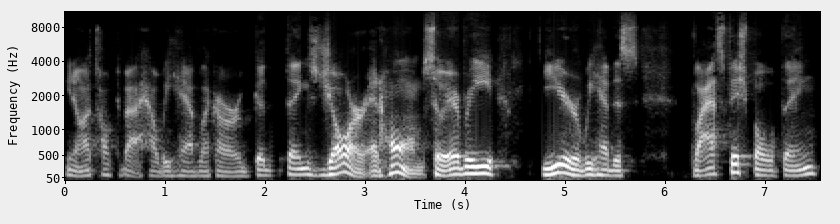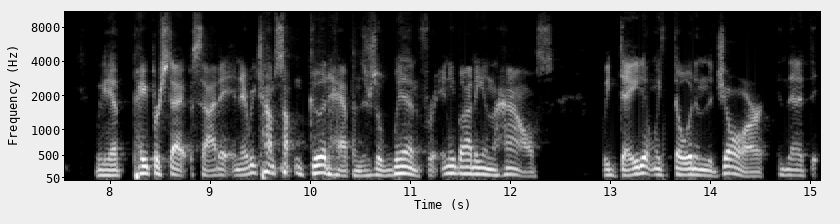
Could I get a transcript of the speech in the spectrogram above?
you know, I talked about how we have like our good things jar at home. So every year we have this glass fishbowl thing. We have paper stack beside it. And every time something good happens, there's a win for anybody in the house. We date it and we throw it in the jar. And then at the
